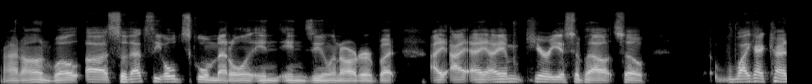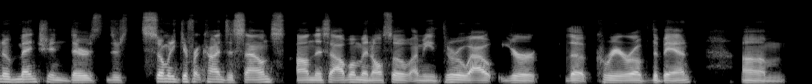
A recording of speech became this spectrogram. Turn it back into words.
Right on. Well, uh, so that's the old school metal in in Zeal & Ardor, but I I I am curious about so like I kind of mentioned, there's there's so many different kinds of sounds on this album, and also, I mean, throughout your the career of the band. Um,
